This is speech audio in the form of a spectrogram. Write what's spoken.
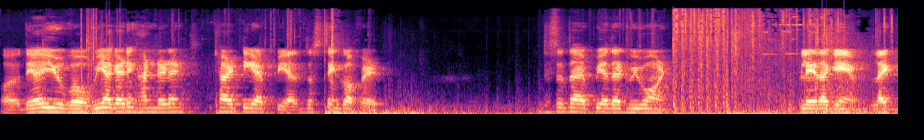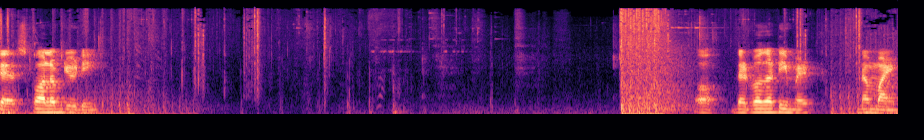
Oh, there you go. We are getting 130 FPS. Just think of it. This is the FPS that we want to play the game like this, Call of Duty. Oh, that was a teammate. Never mind.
